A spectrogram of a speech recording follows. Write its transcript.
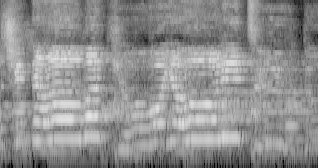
日は今日よりずっと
